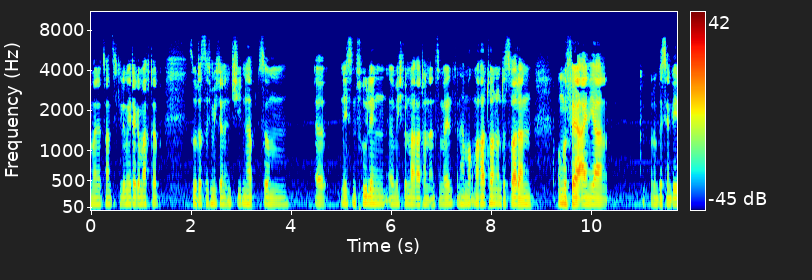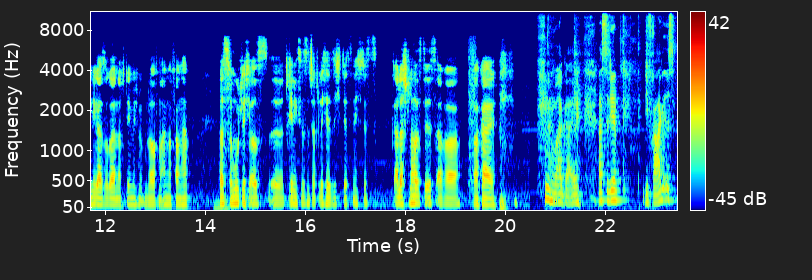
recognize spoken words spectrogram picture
meine 20 Kilometer gemacht habe, so dass ich mich dann entschieden habe zum äh, nächsten Frühling äh, mich für einen Marathon anzumelden, für einen Hamburg-Marathon. Und das war dann ungefähr ein Jahr oder ein bisschen weniger sogar, nachdem ich mit dem Laufen angefangen habe. Was vermutlich aus äh, trainingswissenschaftlicher Sicht jetzt nicht das Allerschlauste ist, aber war geil. war geil. Hast du dir, die Frage ist,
